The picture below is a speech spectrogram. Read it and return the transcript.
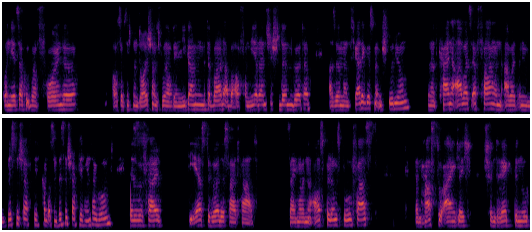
und jetzt auch über Freunde auch selbst nicht nur in Deutschland, ich wohne auch in den Niederlanden mittlerweile, aber auch von niederländischen Studenten gehört habe. Also wenn man fertig ist mit dem Studium und hat keine Arbeitserfahrung und arbeitet im wissenschaftlichen, kommt aus einem wissenschaftlichen Hintergrund, ist es halt, die erste Hürde ist halt hart. Sag ich mal, wenn du einen Ausbildungsberuf hast, dann hast du eigentlich schon direkt genug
